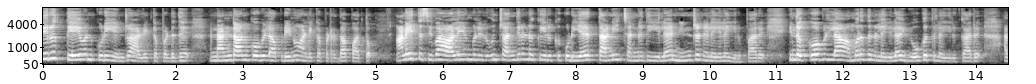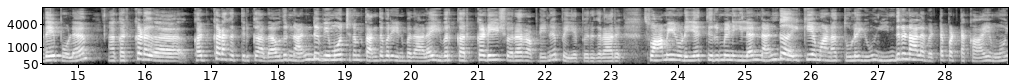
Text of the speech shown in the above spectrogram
திருத்தேவன்குடி என்று அழைக்கப்படுது. நண்டான் கோவில் அப்படின்னும் அழைக்கப்படுறதா பார்த்தோம். அனைத்து சிவ ஆலயங்களிலும் சந்திரனுக்கு இருக்கக்கூடிய தனி சன்னதியில் நின்ற நிலையில் இருப்பார். இந்த கோவிலில் அமர்ந்த நிலையில் யோகத்தில் இருக்கார். அதே போல் கற்கட கற்கடகத்திற்கு அதாவது நண்டு விமோச்சனம் தந்தவர் என்பதால் இவர் கற்கடேஸ்வரர் அப்படின்னு பெயர் பெறுகிறார். சுவாமியினுடைய திருமணியில் நண்டு ஐக்கியமான துளையும் இந்திரனால் வெட்டப்பட்ட காயமும்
